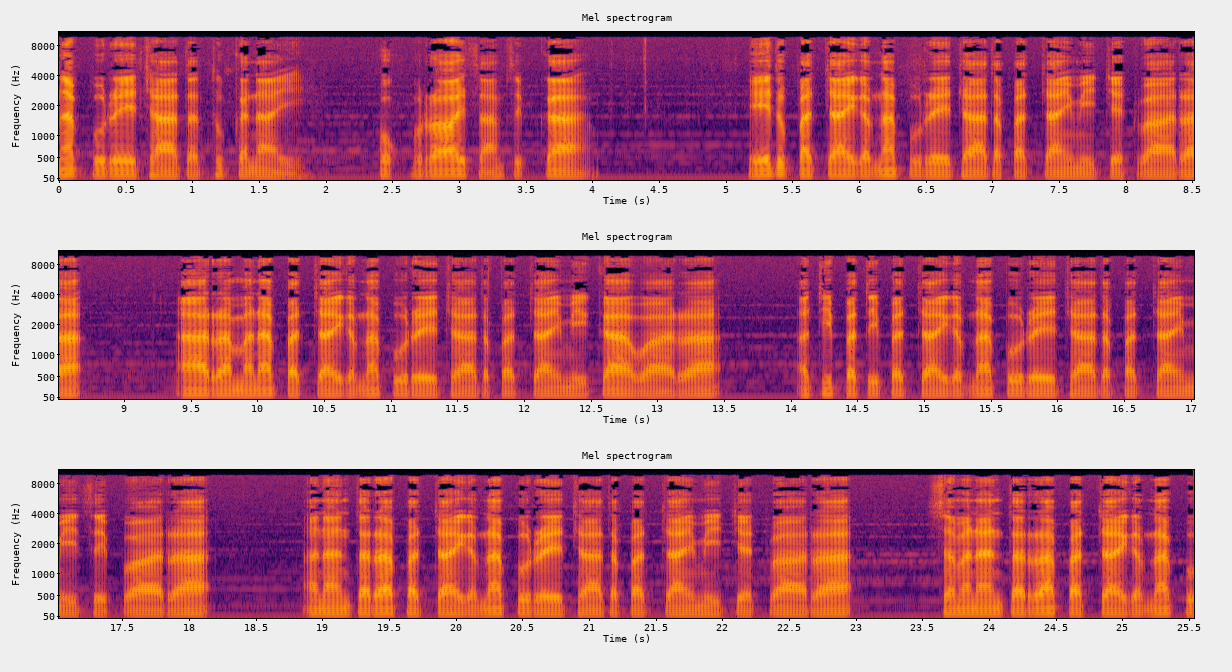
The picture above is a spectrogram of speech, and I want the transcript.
นปุเรชาตทุกนัย639 เหตุปัจจัยกับนปุเรชาตปัจจัยมีเจ็ดวาระ อารามณปัจจัยกับนปุเรชาตปัจจัยมีเก้าวาระ อธิปติปัจจัยกับนปุเรชาตปัจจัยมีสิบวาระ อนันตรปัจจัยกับนปุเรชาตปัจจัยมีเจ็ดวาระ สมนันตรปัจจัยกับนัปุ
